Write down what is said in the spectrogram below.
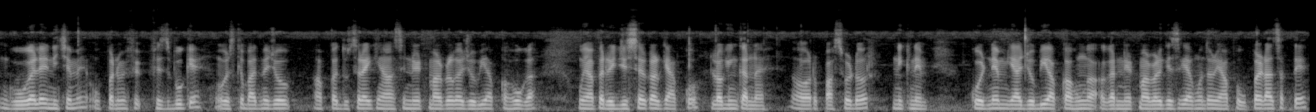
गूगल है नीचे में, ऊपर में फेसबुक है, और उसके बाद में जो आपका दूसरा है कि यहाँ से नेट मार्बल का जो भी आपका होगा, वो यहाँ पर रजिस्टर करके आपको लॉगिन करना है, और पासवर्ड और निकनेम कोड नेम या जो भी आपका होगा, अगर नेट मार्बल किसी का होगा तो यहाँ पर ऊपर डाल सकते हैं।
